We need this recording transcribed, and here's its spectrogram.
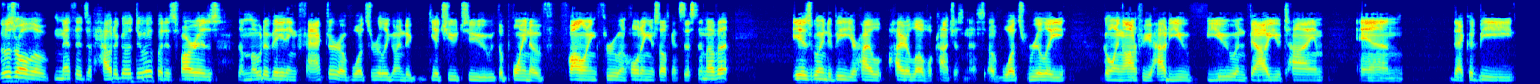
those are all the methods of how to go do it but as far as the motivating factor of what's really going to get you to the point of following through and holding yourself consistent of it is going to be your high, higher level consciousness of what's really going on for you. How do you view and value time? And that could be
